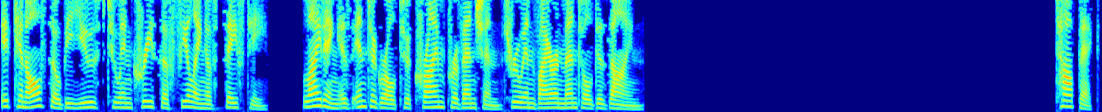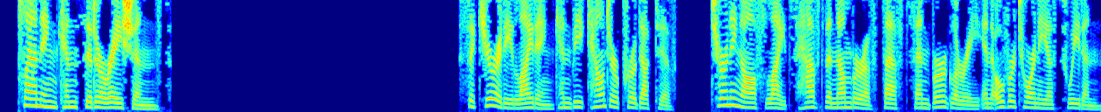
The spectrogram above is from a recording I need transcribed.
It can also be used to increase a feeling of safety. Lighting is integral to crime prevention through environmental design. Planning considerations Security lighting can be counterproductive. Turning off lights halved the number of thefts and burglary in Övertorneå Sweden.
